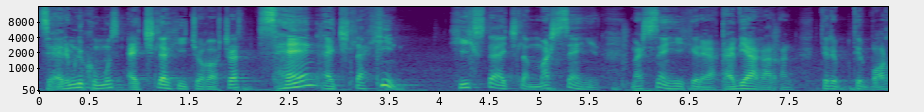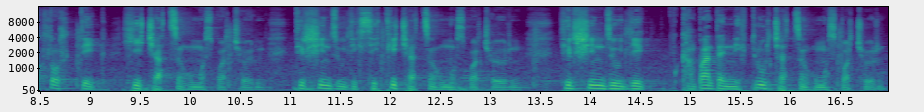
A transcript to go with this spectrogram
зарим нэг хүмүүс ажиллаа хийж байгаа учраас сайн ажиллаа хийн. Хийх ёстой ажиллаа маш сайн хийн. Маш сайн хийхээр гавьяа гаргана. Тэр тэр борлуулалтыг хийж чадсан хүмүүс болж хувирна. Тэр шин зүйлийг сэтгэж чадсан хүмүүс болж хувирна. Тэр шин зүйлийг компанидаа нэвтрүүлж чадсан хүмүүс болж хувирна.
